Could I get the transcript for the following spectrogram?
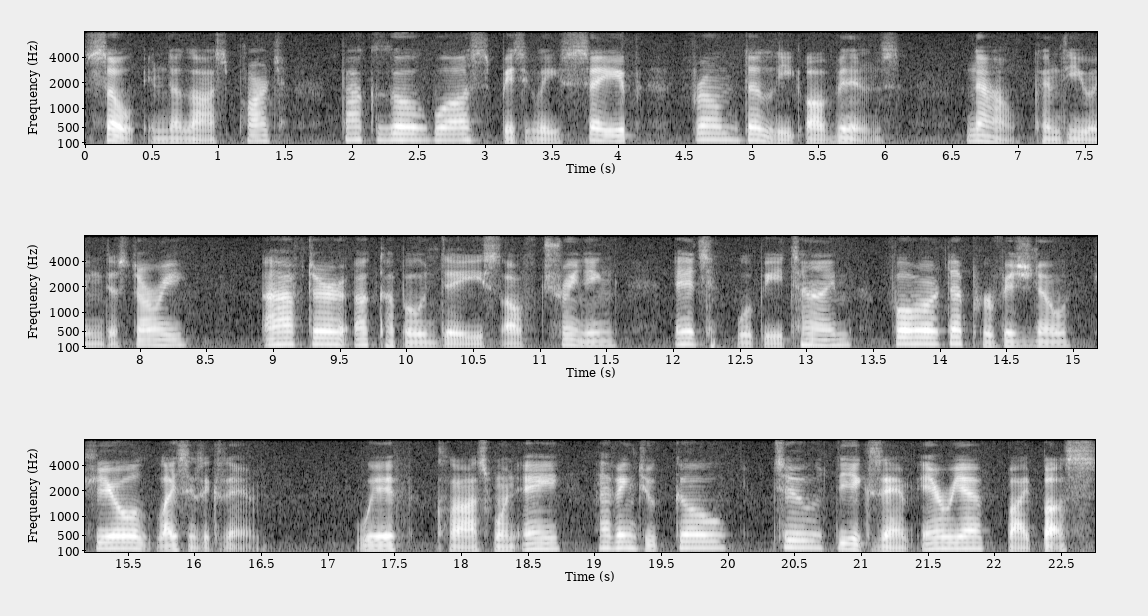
So in the last part, Bakugo was basically saved from the League of Villains. Now, continuing the story, after a couple days of training, it will be time for the Provisional Hero License Exam, with Class 1A having to go to the exam area by bus,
